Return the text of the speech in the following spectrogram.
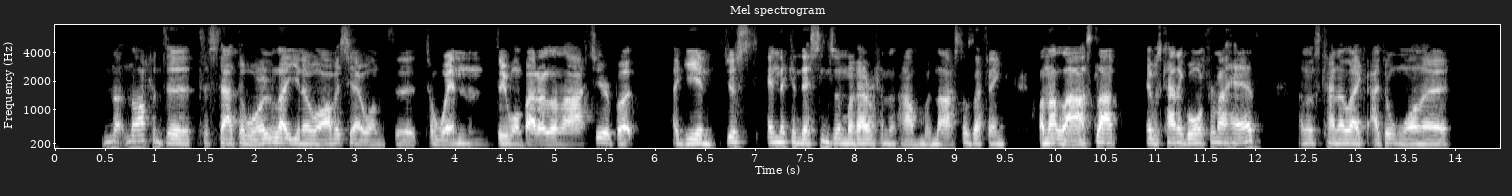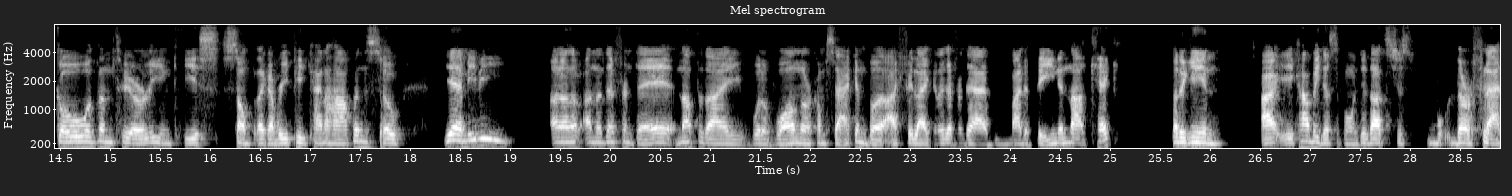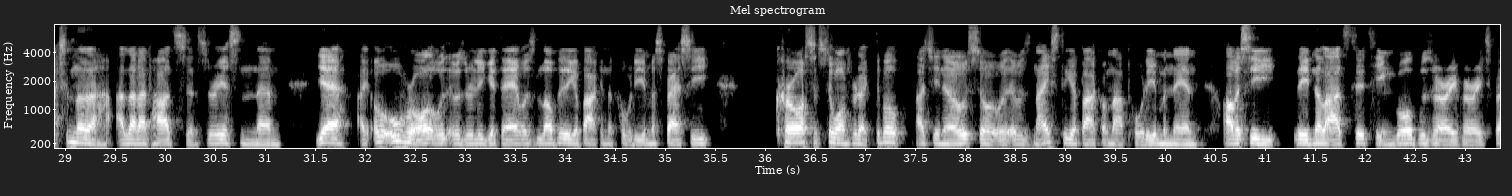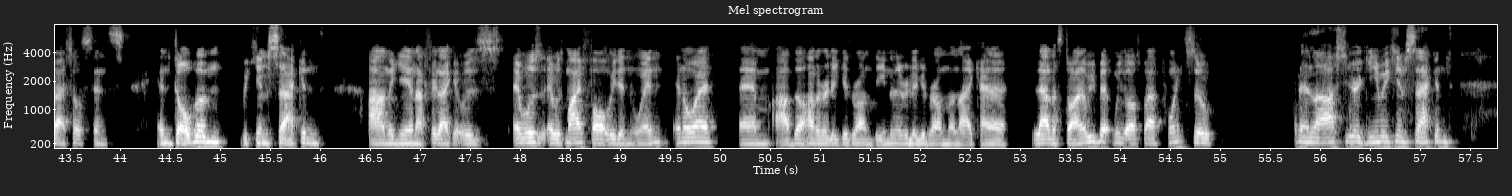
Not nothing to to set the world like you know. Obviously, I want to to win and do one better than last year, but again, just in the conditions and with everything that happened with nationals, I think on that last lap it was kind of going through my head, and it was kind of like I don't want to go with them too early in case something like a repeat kind of happens. So yeah, maybe on a, on a different day, not that I would have won or come second, but I feel like on a different day I might have been in that kick. But again, I you can't be disappointed. That's just the reflection that I, that I've had since the race, and um, yeah, I, overall it was, it was a really good day. It was lovely to get back in the podium, especially cross is so unpredictable, as you know. So it was, it was nice to get back on that podium, and then obviously leading the lads to a team gold was very very special. Since in Dublin we came second, and again I feel like it was it was it was my fault we didn't win in a way. Um, Abdul had a really good run, Dean had a really good run, and I kind of let us down a wee bit. We lost by a point, so and then last year again we came second,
